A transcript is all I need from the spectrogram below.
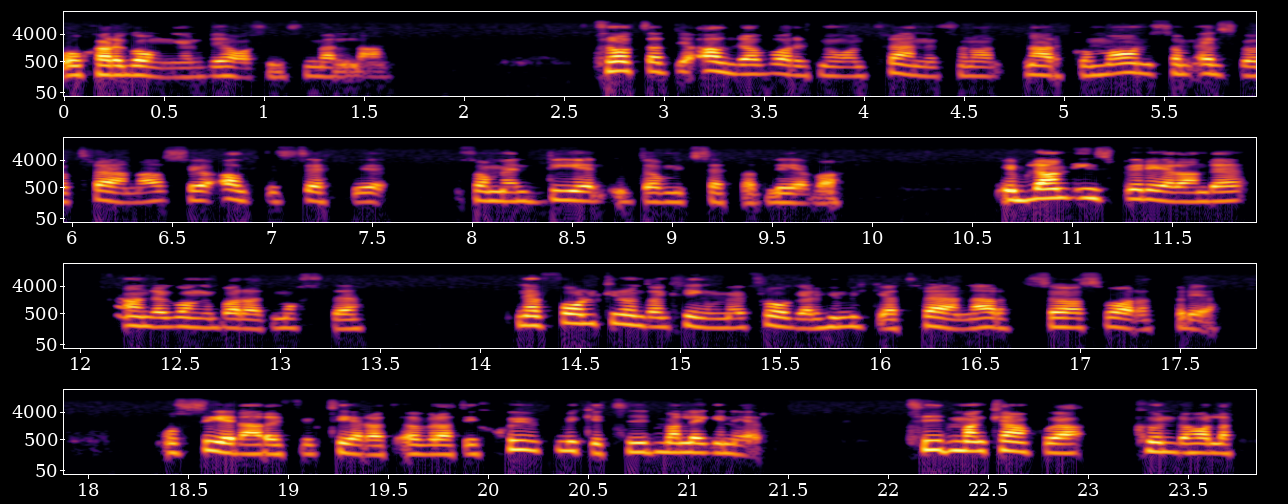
och jargongen vi har sinsemellan. Trots att jag aldrig har varit någon träningsnarkoman som älskar att träna så har jag alltid sett det som en del utav mitt sätt att leva. Ibland inspirerande, andra gånger bara ett måste. När folk runt omkring mig frågar hur mycket jag tränar så har jag svarat på det. Och sedan reflekterat över att det är sjukt mycket tid man lägger ner. Tid man kanske kunde ha lagt,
